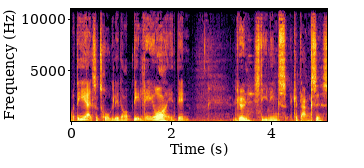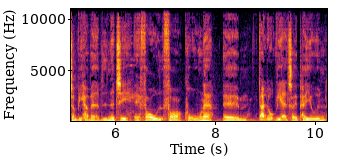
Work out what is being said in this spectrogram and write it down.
Og det er altså trukket lidt op. Det er lavere end den lønstigningskadence, som vi har været vidne til øh, forud for corona. Øhm, der lå vi altså i perioden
